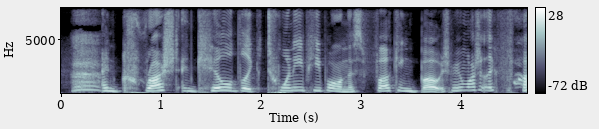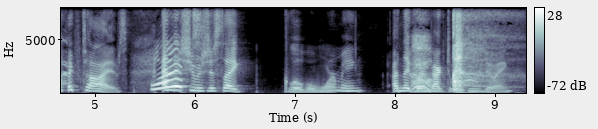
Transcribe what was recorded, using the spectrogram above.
and crushed and killed like 20 people on this fucking boat. She made me watch it like five times. And then she was just like, global warming. And like went back to what she was doing.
